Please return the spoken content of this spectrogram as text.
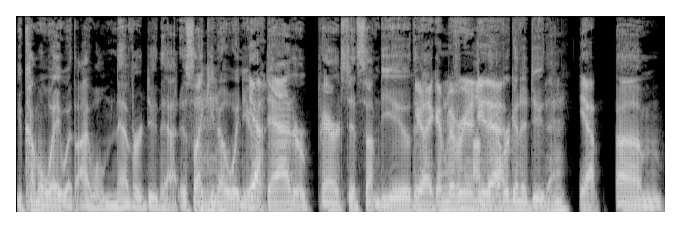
you come away with, I will never do that. It's like, you Mhm. know, when your Yeah. dad or parents did something to you You're like, I'm never going to do that. I'm never going to do that. Mhm. Yeah. Um,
